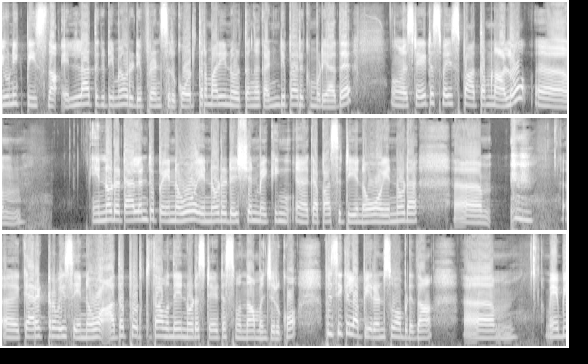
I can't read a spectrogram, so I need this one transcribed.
யூனிக் பீஸ் தான். எல்லாத்துக்கிட்டையுமே ஒரு டிஃப்ரென்ஸ் இருக்கும். ஒருத்தர் மாதிரி இன்னொருத்தங்க கண்டிப்பாக இருக்க முடியாது. ஸ்டேட்டஸ் வைஸ் பார்த்தோம்னாலும் என்னோட டேலண்ட் இப்போ என்னவோ என்னோடய டெசிஷன் மேக்கிங் கெப்பாசிட்டி என்னவோ என்னோட கேரக்டர் வைஸ் என்னவோ அதை பொறுத்து தான் வந்து என்னோடய ஸ்டேட்டஸ் வந்து அமைஞ்சிருக்கும். ஃபிசிக்கல் அப்பியரன்ஸும் அப்படி தான் மேபி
